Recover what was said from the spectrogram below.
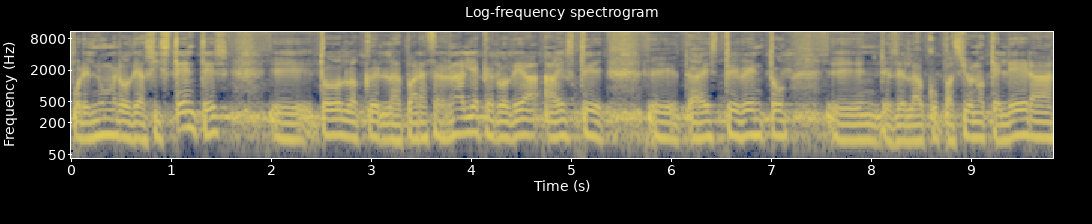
por el número de asistentes, eh, todo lo que la parafernalia que rodea a este eh, a este evento, desde la ocupación hotelera,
